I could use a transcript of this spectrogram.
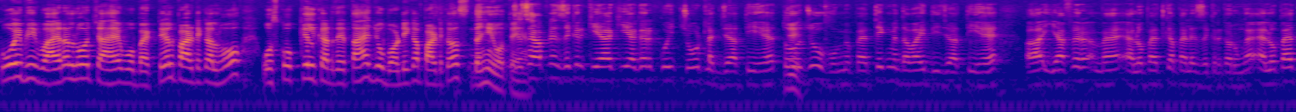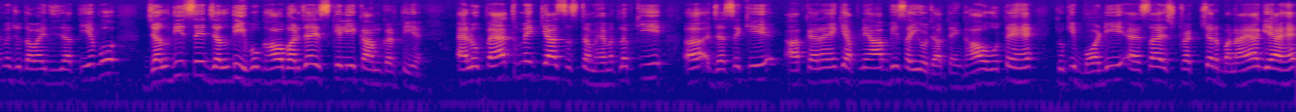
कोई भी वायरल हो चाहे वो बैक्टीरियल पार्टिकल हो उसको किल कर देता है जो बॉडी का पार्टिकल्स नहीं होते जैसे हैं। आपने ज़िक्र किया कि अगर कोई चोट लग जाती है तो जो। होम्योपैथिक में दवाई दी जाती है या फिर मैं एलोपैथ का पहले ज़िक्र करूँगा एलोपैथ में जो दवाई दी जाती है वो जल्दी से जल्दी वो घाव भर जाए इसके लिए काम करती है। एलोपैथ में क्या सिस्टम है? मतलब कि जैसे कि आप कह रहे हैं कि अपने आप भी सही हो जाते हैं घाव होते हैं क्योंकि बॉडी ऐसा स्ट्रक्चर बनाया गया है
